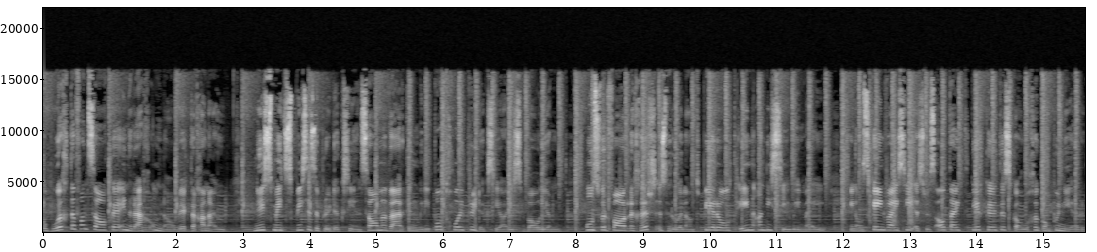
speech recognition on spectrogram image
op hoogte van sake en reg om naweek te gaan hou. Nuus met Spies is 'n produksie in samewerking met die Potgooi Produksiehuis Volume. Ons vervaardigers is Roland Perolt en Andy Sewe May en ons kenwysie is soos altyd deur Curtis Kahl gekomponeer.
